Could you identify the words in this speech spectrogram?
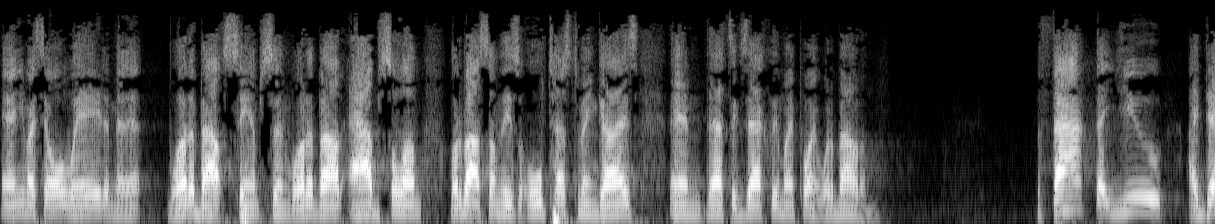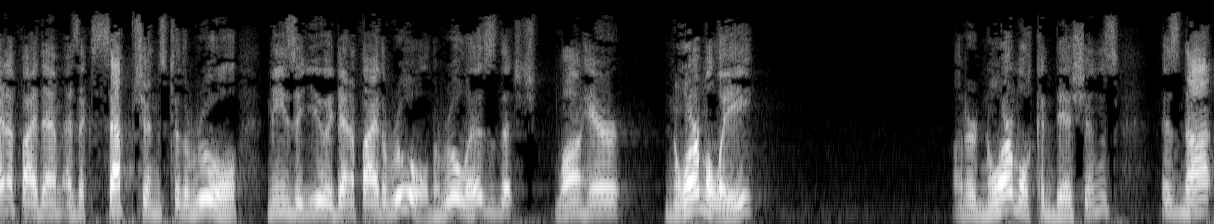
And you might say, oh, wait a minute. What about Samson? What about Absalom? What about some of these Old Testament guys? And that's exactly my point. What about them? The fact that you identify them as exceptions to the rule means that you identify the rule. And the rule is that long hair normally, under normal conditions, is not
